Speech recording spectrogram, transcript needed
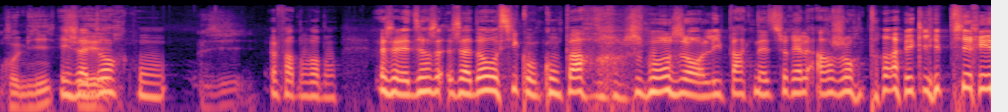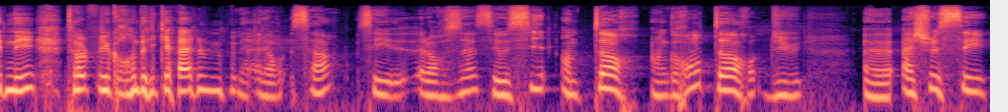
Romy. Et tu es- j'adore qu'on. Vas-y. Ah, pardon, pardon. J'allais dire, j'adore aussi qu'on compare franchement genre les parcs naturels argentins avec les Pyrénées dans le plus grand des calmes. Mais alors ça, c'est alors ça, c'est aussi un tort, un grand tort du euh, HEC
